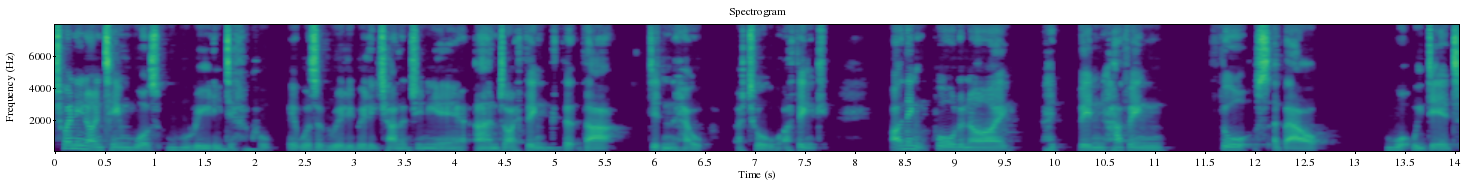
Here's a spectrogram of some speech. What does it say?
2019 was really difficult. It was a really, really challenging year. And I think mm. that that didn't help at all. I think, I think Paul and I had been having thoughts about what we did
